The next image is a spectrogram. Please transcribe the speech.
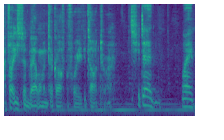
I thought you said Batwoman took off before you could talk to her. She did. Why?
